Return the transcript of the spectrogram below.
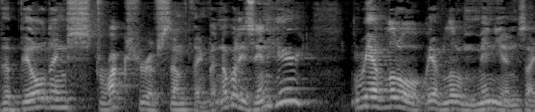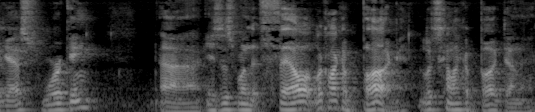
the building structure of something. But nobody's in here? We have little, we have little minions, I guess, working. Uh, is this one that fell? It looked like a bug. It looks kind of like a bug down there.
